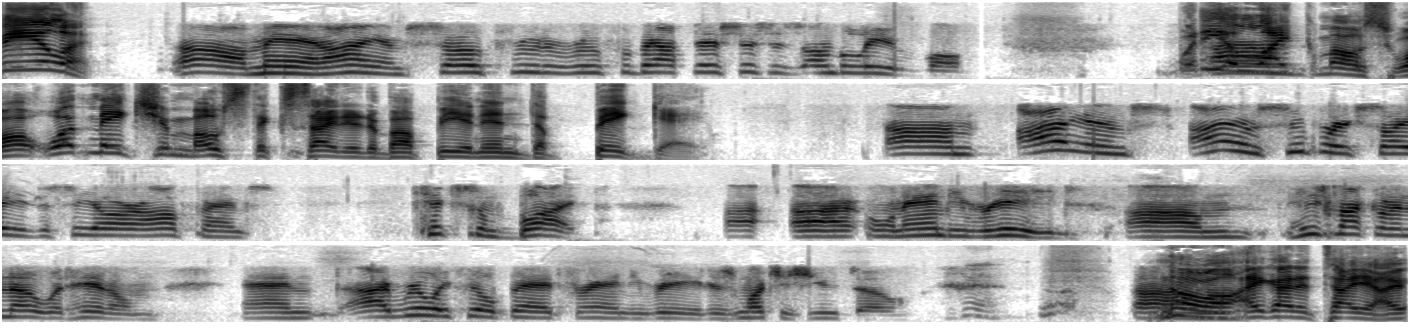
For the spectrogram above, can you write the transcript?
feeling? Oh man, I am so through the roof about this. This is unbelievable. What do you Um, like most, Walt? What makes you most excited about being in the big game? Um, I am I am super excited to see our offense kick some butt uh, uh, on Andy Reid. Um, he's not going to know what hit him, and I really feel bad for Andy Reid as much as you do. Um, no, well, I got to tell you, I,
